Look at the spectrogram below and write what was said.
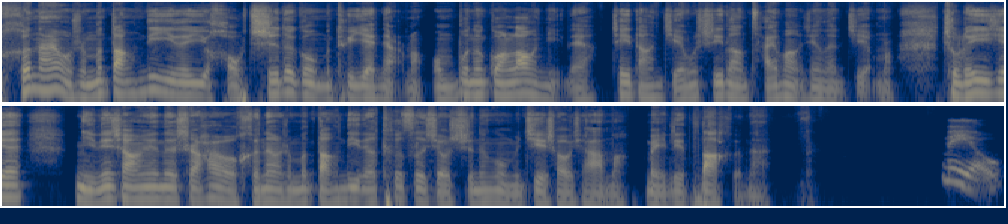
河南有什么当地的好吃的，给我们推荐点吗？我们不能光唠你的呀，这档节目是一档采访性的节目。除了一些你那上面的事，还有河南有什么当地的特色小吃，能给我们介绍一下吗？美丽的大河南，没有，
